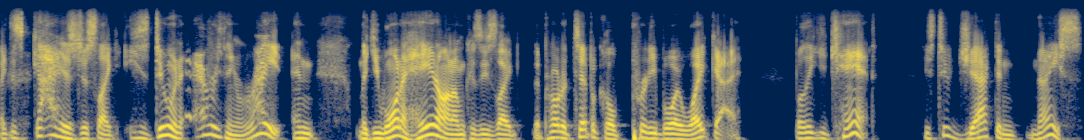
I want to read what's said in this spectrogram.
Like this guy is just like he's doing everything right. And like you want to hate on him because he's like the prototypical pretty boy white guy. But like you can't. He's too jacked and nice.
